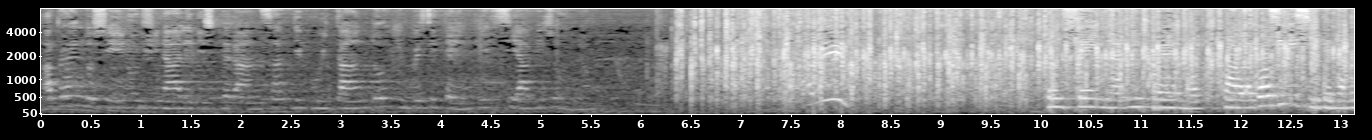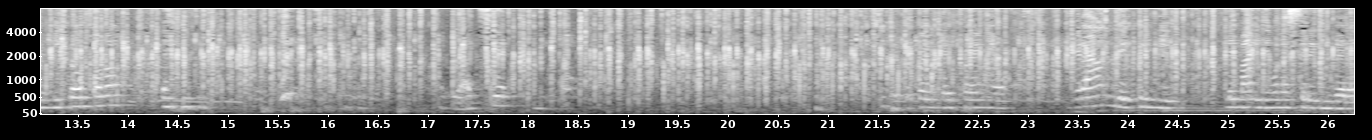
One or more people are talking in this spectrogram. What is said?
aprendosi in un finale di speranza di cui tanto in questi tempi si ha bisogno. Consegna il premio Paola Cosimi, sì, teniamo il microfono. Grazie. Sì, perché poi è un bel premio grande, quindi le mani devono essere libere.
